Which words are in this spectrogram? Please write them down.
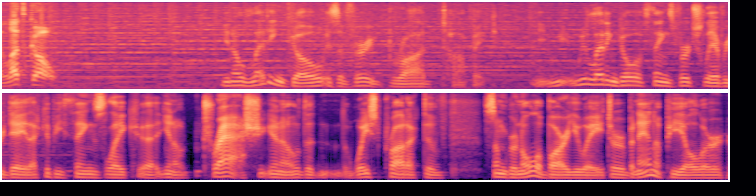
and let's go. You know, letting go is a very broad topic we're letting go of things virtually every day. That could be things like, uh, you know, trash, you know, the, the, waste product of some granola bar you ate, or banana peel, or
